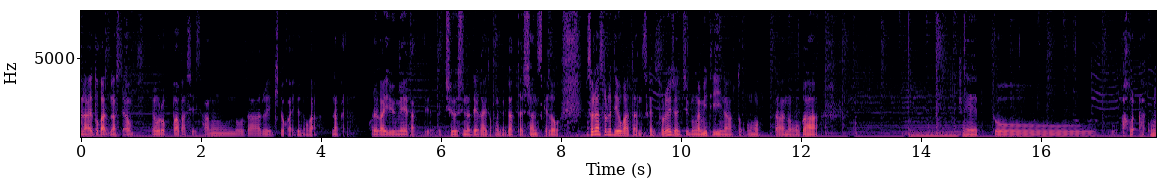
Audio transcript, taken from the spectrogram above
の、あれとかありましたよ。ヨーロッパ橋、サンロザール駅とかいうのが、なんか、これが有名だっていうので、中心のでかいところに置いてあったりしたんですけど、それはそれで良かったんですけど、それ以上に自分が見ていいなと思ったのが、えーっと、あ、これ、あ、うん？違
